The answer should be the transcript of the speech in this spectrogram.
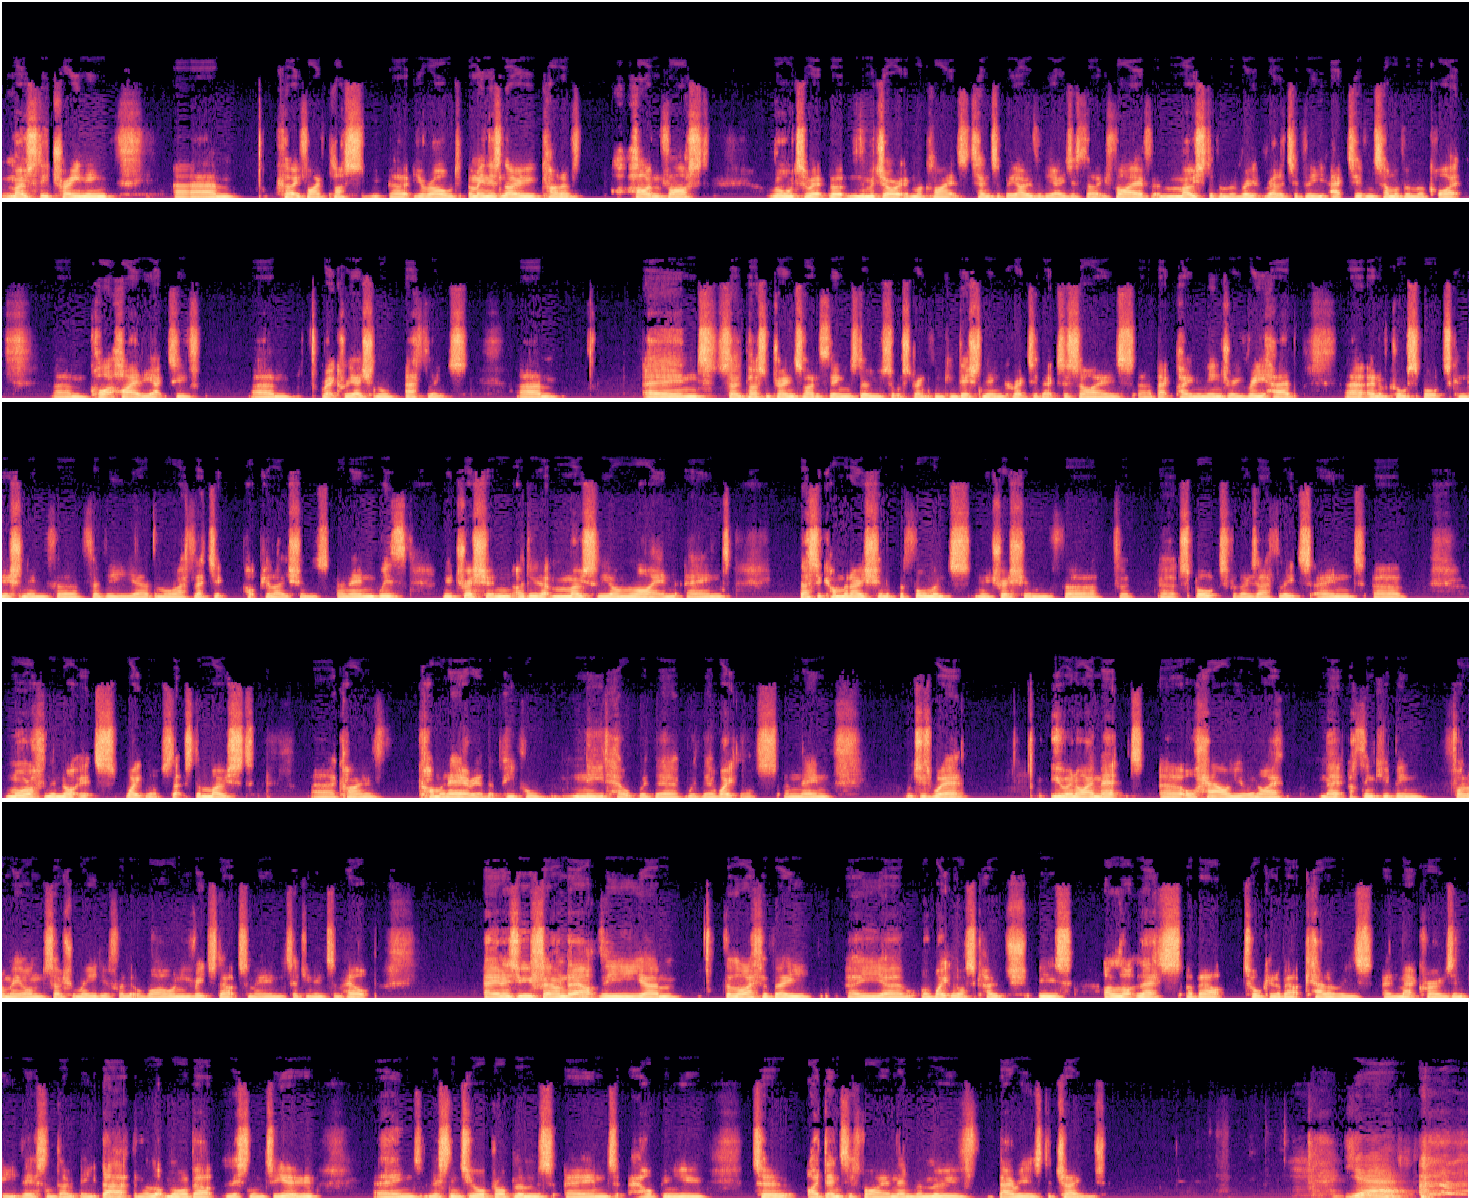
mostly training um, 35 plus uh, year old. I mean, there's no kind of hard and fast rule to it, but the majority of my clients tend to be over the age of 35, and most of them are re- relatively active, and some of them are quite um, quite highly active um, recreational athletes. Um, and so the personal training side of things do sort of strength and conditioning, corrective exercise, uh, back pain and injury rehab, uh, and of course sports conditioning for for the uh, the more athletic populations. And then with nutrition, I do that mostly online, and that's a combination of performance nutrition for for uh, sports for those athletes, and uh, more often than not, it's weight loss. That's the most uh, kind of common area that people need help with their with their weight loss, and then which is where you and I met, uh, or how you and I met. I think you'd been following me on social media for a little while, and you reached out to me and said you need some help. And as you found out, the um, the life of a a, uh, a weight loss coach is a lot less about talking about calories and macros and eat this and don't eat that, and a lot more about listening to you and listening to your problems and helping you to identify and then remove barriers to change. Yeah,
